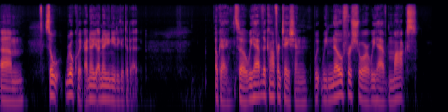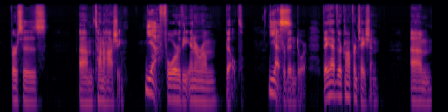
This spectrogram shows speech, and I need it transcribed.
Um, so real quick, I know you, I know you need to get to bed. Okay, so we have the confrontation. We, we know for sure we have Mox versus um, Tanahashi Yeah. for the interim belt. Yes. at Forbidden Door. They have their confrontation. Um,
